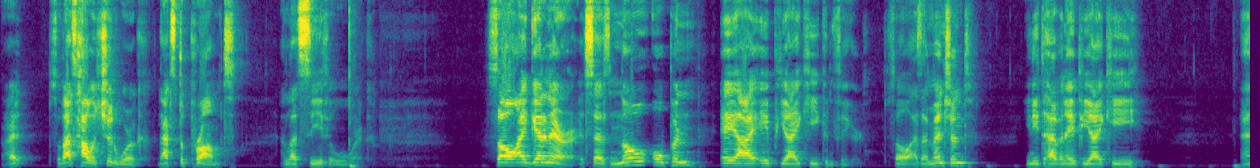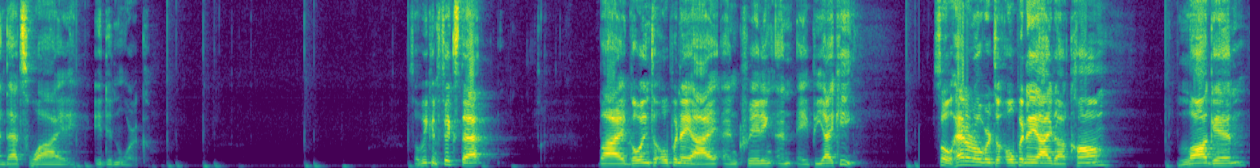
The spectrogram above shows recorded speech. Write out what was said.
All right, so that's how it should work. That's the prompt, and let's see if it will work. So I get an error. It says no open AI API key configured. So as I mentioned, you need to have an API key, and that's why it didn't work. So we can fix that by going to OpenAI and creating an API key. So head on over to openai.com, log in,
